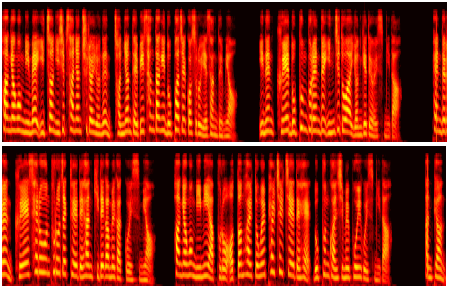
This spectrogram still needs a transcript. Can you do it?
황영욱님의 2024년 출연료는 전년 대비 상당히 높아질 것으로 예상되며 이는 그의 높은 브랜드 인지도와 연계되어 있습니다. 팬들은 그의 새로운 프로젝트에 대한 기대감을 갖고 있으며 황영욱 님이 앞으로 어떤 활동을 펼칠지에 대해 높은 관심을 보이고 있습니다. 한편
